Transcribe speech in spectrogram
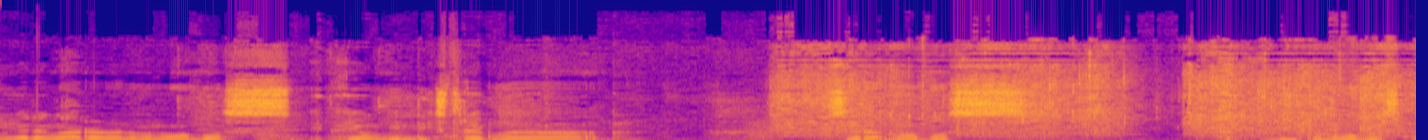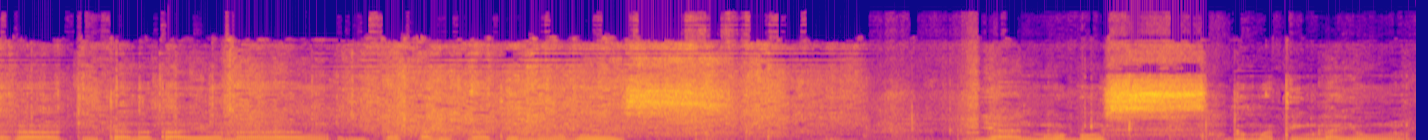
magandang araw na naman mga boss. Ito yung Bindix drive na sira mga boss. At dito mga boss, nakakita na tayo ng ipapalit natin mga boss. Yan mga boss, dumating na yung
